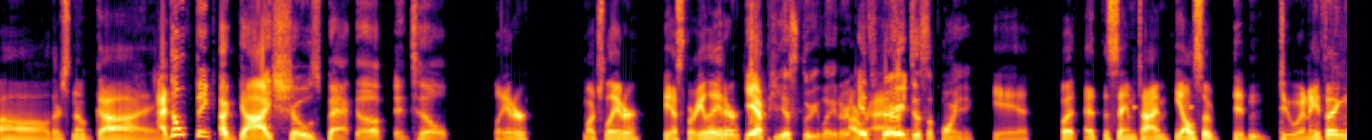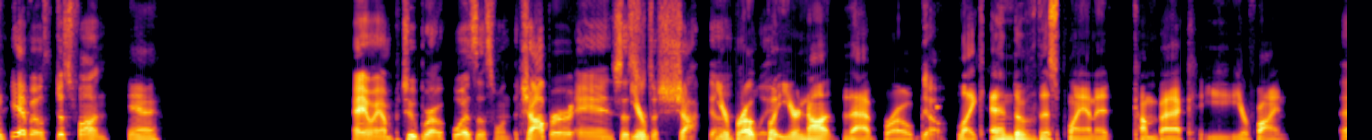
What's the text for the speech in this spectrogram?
Oh, there's no guy. I don't think a guy shows back up until later, much later, PS3 later. yeah PS3 later. It's very disappointing. Yeah, but at the same time, he also didn't do anything. Yeah, but it was just fun. Yeah, Anyway, I'm too broke. What is this one? The chopper and it's just, You're- just a shotgun. you're broke, but you're not that broke. no. Like end of this planet, come back, you're fine. Eh,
